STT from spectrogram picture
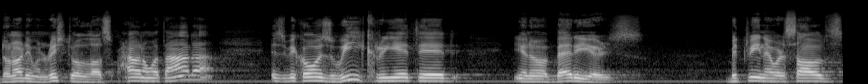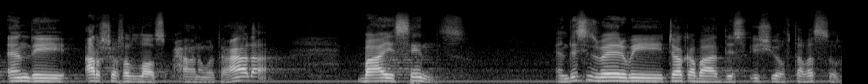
do not even reach to Allah subhanahu wa ta'ala is because we created, you know, barriers between ourselves and the arsh of Allah subhanahu wa ta'ala by sins. And this is where we talk about this issue of tawassul.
